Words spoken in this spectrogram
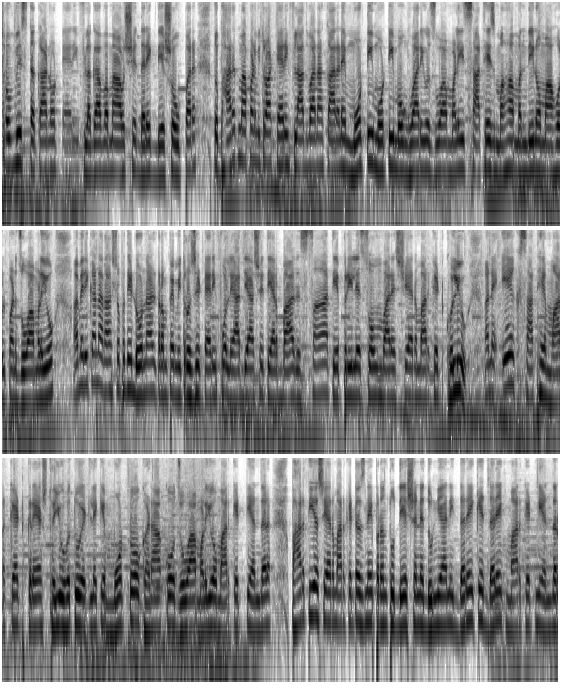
છવ્વીસ ટકાનો ટેરિફ લગાવવામાં આવશે દરેક દેશો ઉપર. તો ભારતમાં પણ મિત્રો, આ ટેરિફ લાદવાના કારણે મોટી મોટી મોંઘવારીઓ જોવા મળી. સાથે જ મહામંદીનો માહોલ પણ જોવા મળ્યો. અમેરિકાના રાષ્ટ્રપતિ ડોનાલ્ડ ટ્રમ્પે મિત્રો, જે ટેરિફો લાદ્યા છે, ત્યારબાદ સાત એપ્રિલે સોમવારે શેર માર્કેટ ખુલ્યું અને એક સાથે માર્કેટ ક્રેશ થયું હતું. એટલે કે મોટો ઘડાકો જોવા મળ્યો માર્કેટની અંદર. ભારતીય શેર માર્કેટ જ નહીં, પરંતુ દેશ અને દુનિયાની દરેકે દરેક માર્કેટની અંદર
